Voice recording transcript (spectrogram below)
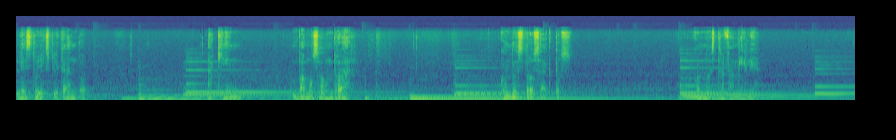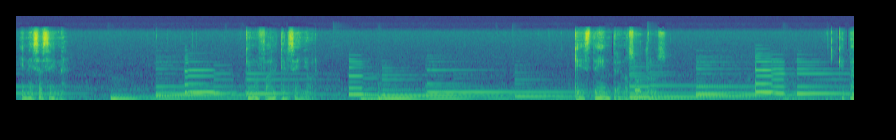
Le estoy explicando a quién vamos a honrar con nuestros actos con nuestra familia en esa cena. Que no falte el Señor. Que esté entre nosotros. A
